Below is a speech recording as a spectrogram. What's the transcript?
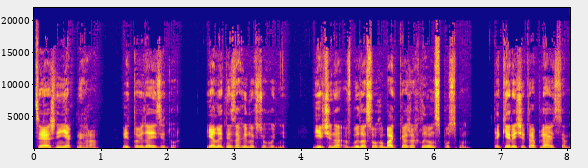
Це аж ніяк не гра, відповідає Зідор. Я ледь не загинув сьогодні. Дівчина вбила свого батька жахливим способом. Такі речі трапляються,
